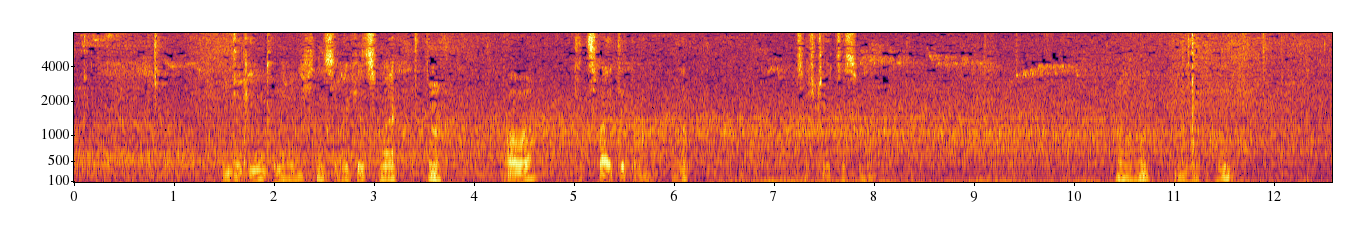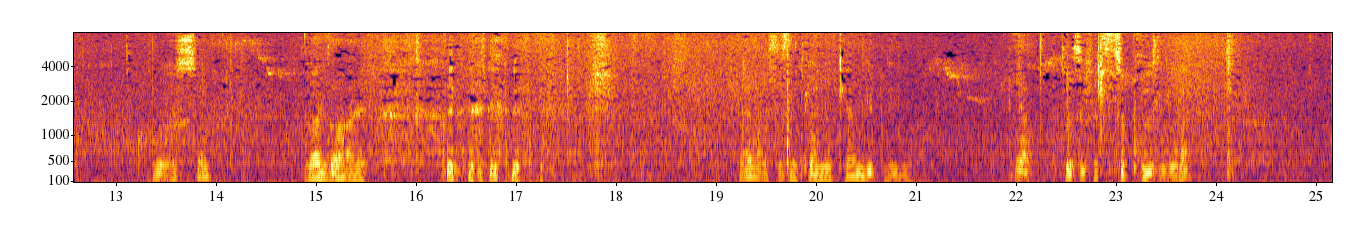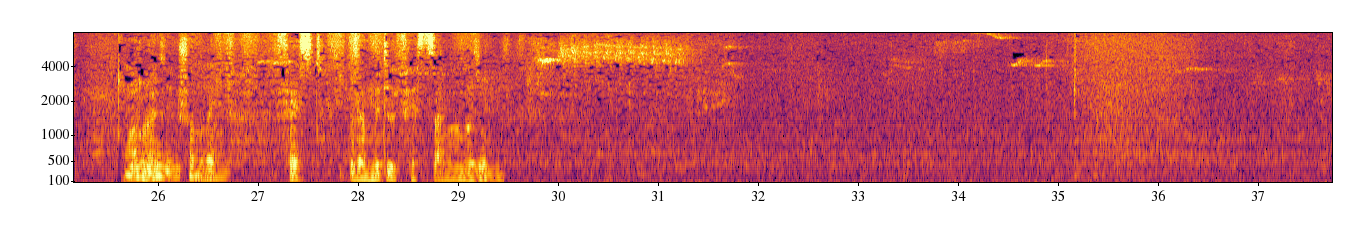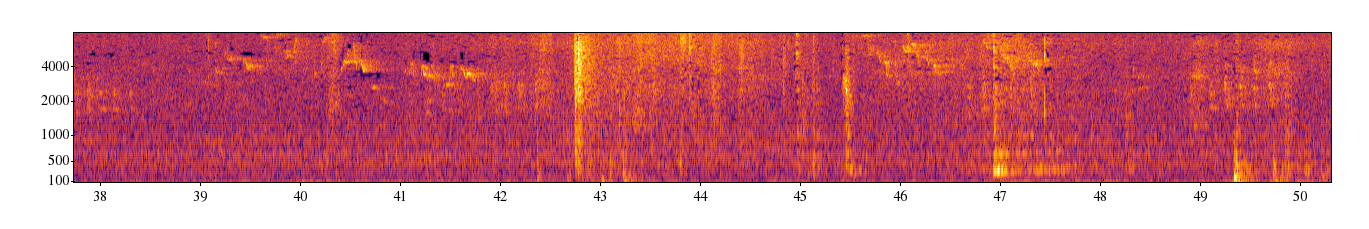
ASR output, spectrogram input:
In der Gegend um München, sage ich jetzt mal. Hm. Aber die zweite Bahn, ne? Zerstört das wieder. Mhm. Wo ist sie? Ja, Überall. Ja, es ist ein kleiner Kern geblieben. Ja. Der sich jetzt zerbröselt, oder? Ja, sie ist schon recht fest. Oder mittelfest, sagen wir mal so.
